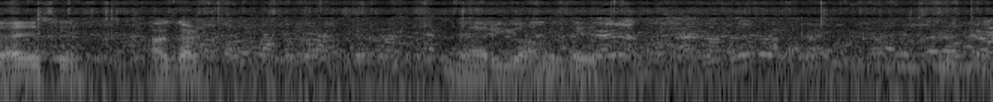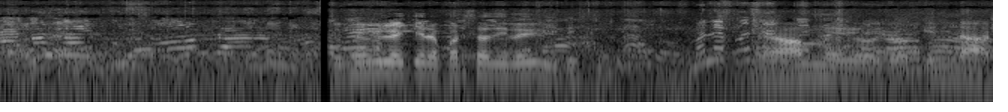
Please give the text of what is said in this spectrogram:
જાય છે આગળ. નારીઓ અમે કે. તો ફેમિલી અત્યારે પ્રસાદી લઈ લીધી છે. અમે જો ગિરનાર.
